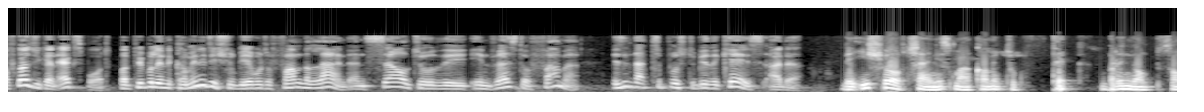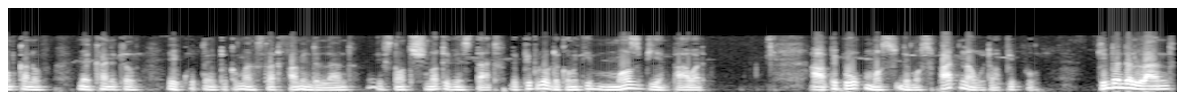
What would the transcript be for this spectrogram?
Of course, you can export, but people in the community should be able to farm the land and sell to the investor farmer. Isn't that supposed to be the case, Ada? The issue of Chinese man coming to take, bring up some kind of mechanical equipment to come and start farming the land is not, should not even start. The people of the community must be empowered. Our people must, they must partner with our people. Give them the land,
